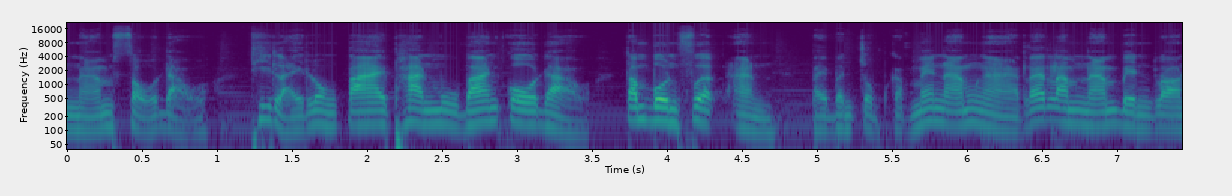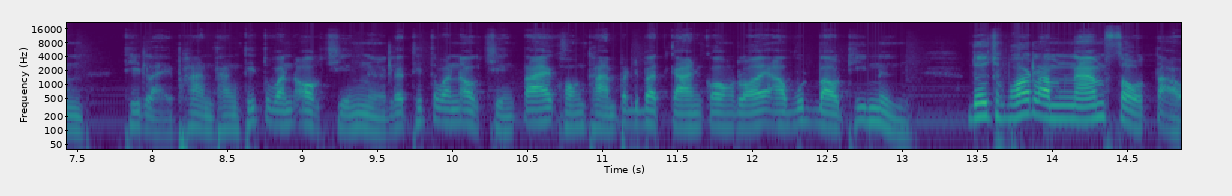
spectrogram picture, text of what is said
ำน้ำโสเดาที่ไหลลงใต้ผ่านหมู่บ้านโกเดาตำบลเฟือกอัน ไปบรรจบกับแม่น้ำงาและลำน้ำเบนรอนที่ไหลผ่านทางทิศตะวันออกเฉียงเหนือและทิศตะวันออกเฉียงใต้ของฐานปฏิบัติการกองร้อยอาวุธเบาที่ 1 โดยเฉพาะลำน้ำโสเต่า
